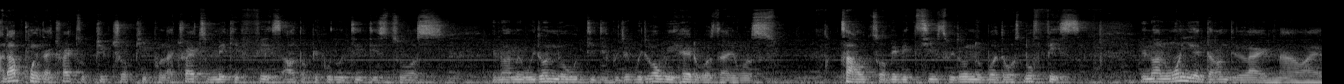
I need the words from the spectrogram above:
at that point, I tried to picture people. I tried to make a face out of people who did this to us. You know, I mean, we don't know who did it. We, all we heard was that it was touts or maybe thieves. We don't know, but there was no face. You know, and one year down the line now, I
